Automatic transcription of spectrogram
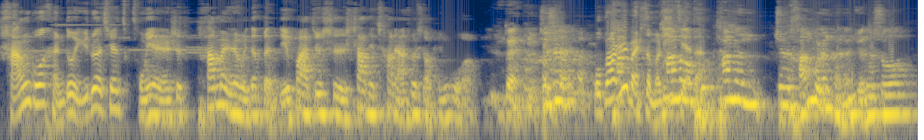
韩国很多娱乐圈从业人士，他们认为的本地化就是上去唱两首小苹果。对，就是我不知道日本是怎么理解的。们他们就是韩国人可能觉得说，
